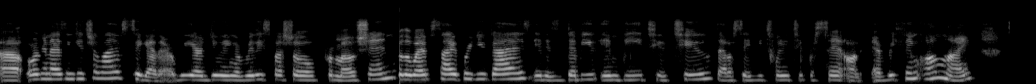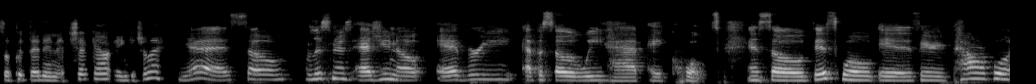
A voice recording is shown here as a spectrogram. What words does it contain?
uh, organize and get your lives together. We are doing a really special promotion for the website for you guys. It is WMB22. That'll save you 22% on everything online. So put that in at checkout and get your life. Yes. So, listeners, as you know, every episode we have a quote. And so this quote is very powerful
